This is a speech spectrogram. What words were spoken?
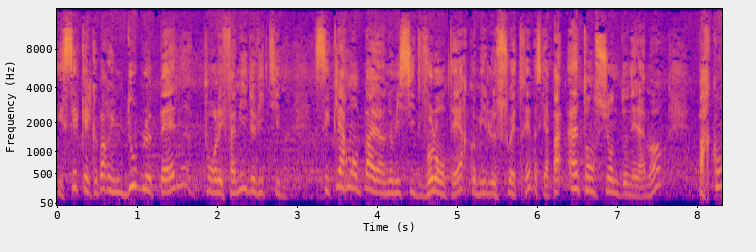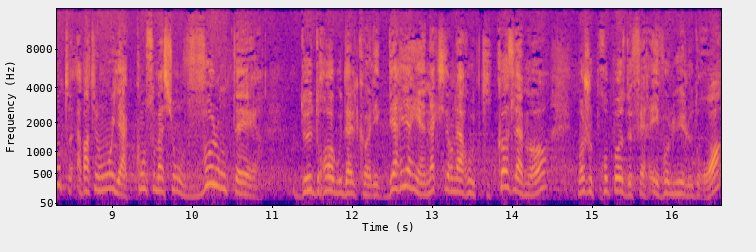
Et c'est quelque part une double peine pour les familles de victimes. C'est clairement pas un homicide volontaire, comme ils le souhaiteraient, parce qu'il n'y a pas intention de donner la mort, par contre, à partir du moment où il y a consommation volontaire de drogue ou d'alcool et que derrière il y a un accident de la route qui cause la mort, moi je propose de faire évoluer le droit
